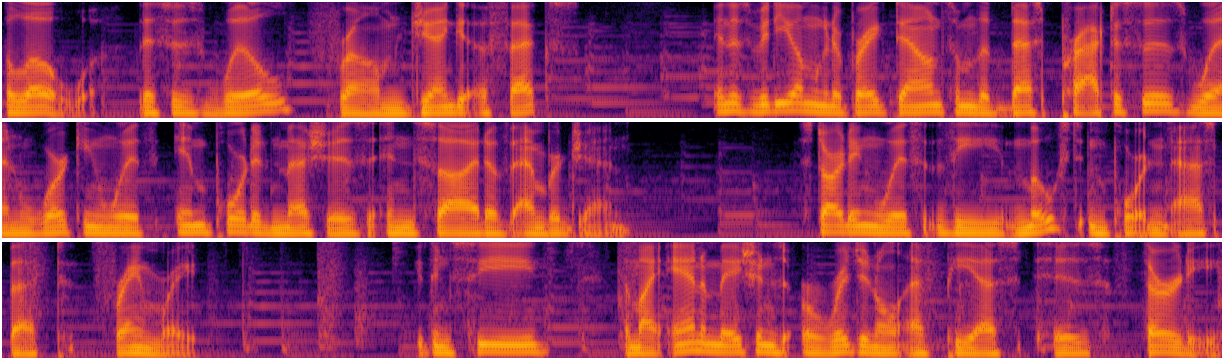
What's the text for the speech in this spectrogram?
Hello, this is Will from JangaFX. In this video, I'm going to break down some of the best practices when working with imported meshes inside of Embergen. Starting with the most important aspect, frame rate. You can see that my animation's original FPS is 30,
